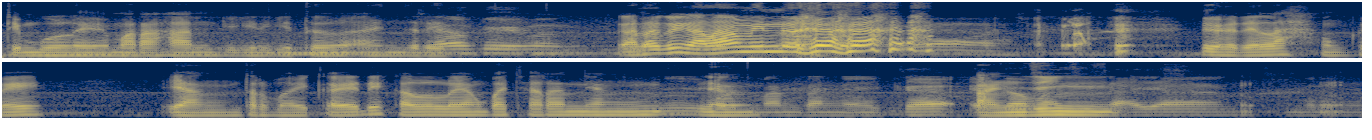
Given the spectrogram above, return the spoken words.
timbulnya marahan kayak gitu-gitu anjir Kenapa emang? karena gue ngalamin. Ya, ya udahlah mungkin yang terbaik aja deh kalau lo yang pacaran yang Ini yang mantan Eka, Eka Anjing. masih sayang sebenarnya.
